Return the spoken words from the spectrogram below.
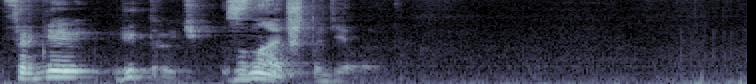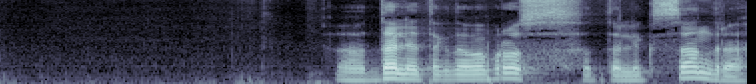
Сергей Викторович знает, что делает. Э, далее тогда вопрос от Александра,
